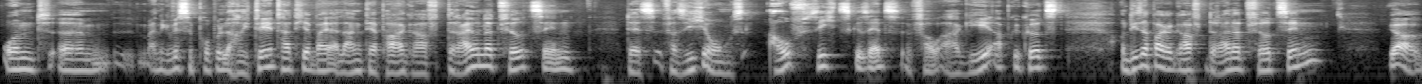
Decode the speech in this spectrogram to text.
Und ähm, eine gewisse Popularität hat hierbei erlangt der Paragraph 314 des Versicherungsaufsichtsgesetz, VAG abgekürzt. Und dieser Paragraph 314 ja,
